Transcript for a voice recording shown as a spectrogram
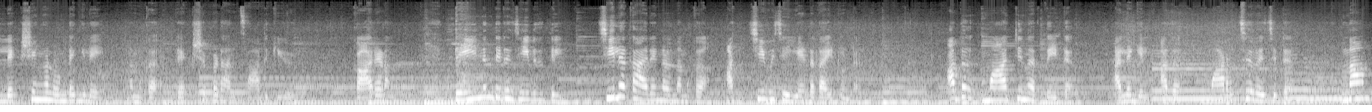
ലക്ഷ്യങ്ങൾ ഉണ്ടെങ്കിലേ നമുക്ക് രക്ഷപ്പെടാൻ സാധിക്കുകയുള്ളൂ. കാരണം ദൈനംദിന ജീവിതത്തിൽ ചില കാര്യങ്ങൾ നമുക്ക് അച്ചീവ് ചെയ്യേണ്ടതായിട്ടുണ്ട്. അത് മാറ്റി നിർത്തിയിട്ട് അല്ലെങ്കിൽ അത് മറച്ചു വെച്ചിട്ട് നാം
